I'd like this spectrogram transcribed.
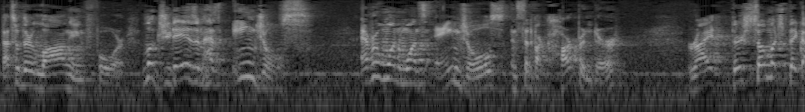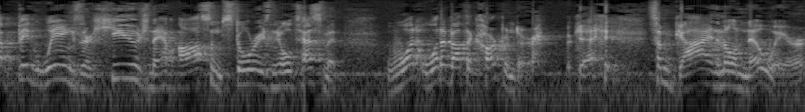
That's what they're longing for. Look, Judaism has angels. Everyone wants angels instead of a carpenter right? There's so much, they've got big wings, they're huge, and they have awesome stories in the Old Testament. What, what about the carpenter? Okay? Some guy in the middle of nowhere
